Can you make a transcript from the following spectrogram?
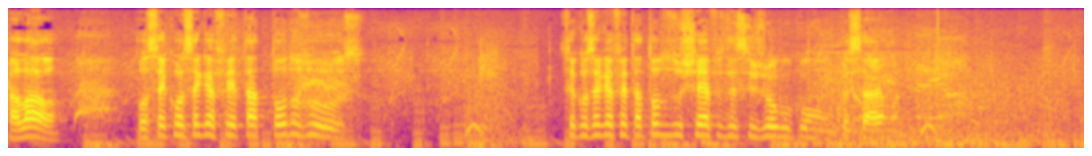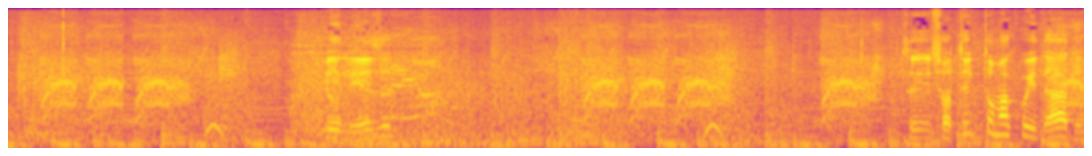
Olha lá, ó. Você consegue afetar todos os... Você consegue afetar todos os chefes desse jogo com, com essa arma. Beleza. Só tem que tomar cuidado.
